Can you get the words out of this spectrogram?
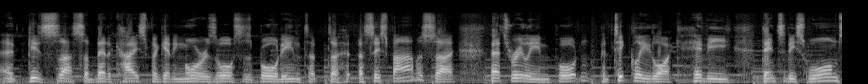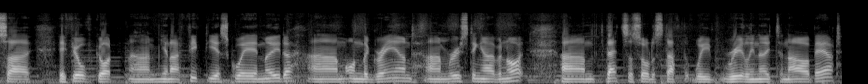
it gives us a better case for getting more resources brought in to, to assist farmers. So that's really important, particularly like heavy density swarms. So if you've got, um, you know, 50 a square metre um, on the ground um, roosting overnight, um, that's the sort of stuff that we really need to know about.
